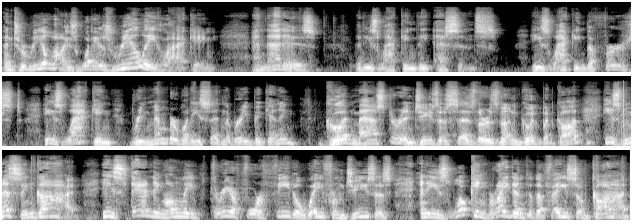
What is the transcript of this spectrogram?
and to realize what is really lacking. And that is that he's lacking the essence. He's lacking the first. He's lacking, remember what he said in the very beginning? Good master, and Jesus says there is none good but God. He's missing God. He's standing only three or four feet away from Jesus, and he's looking right into the face of God.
